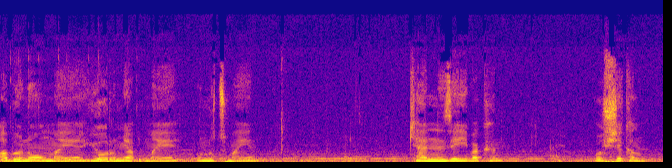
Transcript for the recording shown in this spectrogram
abone olmayı, yorum yapmayı unutmayın. Kendinize iyi bakın. Hoşçakalın.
